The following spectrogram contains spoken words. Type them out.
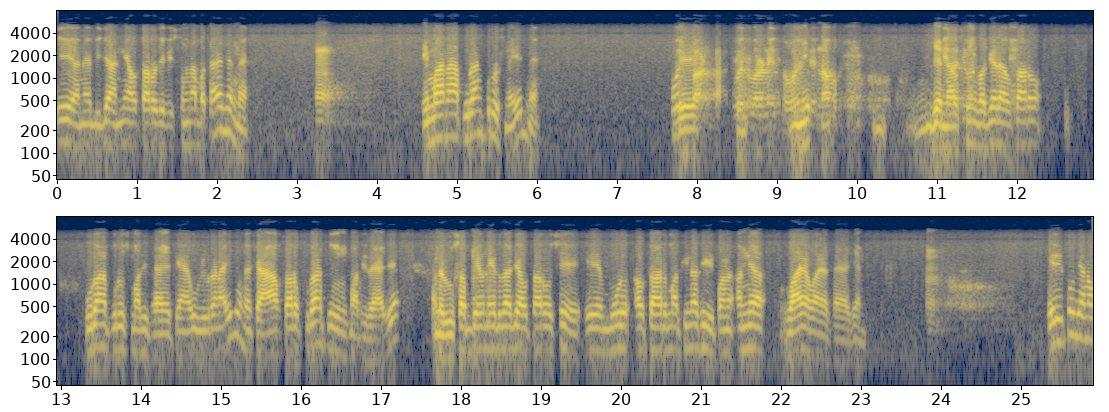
એ અને બીજા અન્ય અવતારો જે વિષ્ણુના બતાવ્યા છે ને એમાંના પુરાણ પુરુષ ને એ જ ને જે નરસિંહ વગેરે અવતારો પુરાણ પુરુષમાંથી થયા છે. ત્યાં એવું વિવરણ આવ્યું ને કે આ અવતારો પુરાણ પુરુષમાંથી થયા છે. અને ઋષભદેવ ને એ બધા જે અવતારો છે એ મૂળ અવતારમાંથી નથી પણ અન્ય વાયા વાયા થયા છે એ રીતનું જ એનો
